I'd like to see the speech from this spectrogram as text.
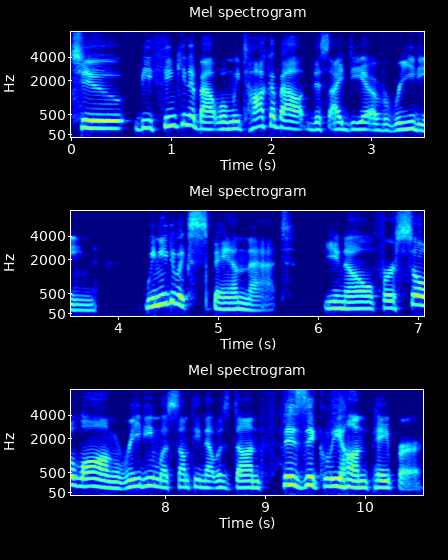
to be thinking about when we talk about this idea of reading, we need to expand that. You know, for so long, reading was something that was done physically on paper.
